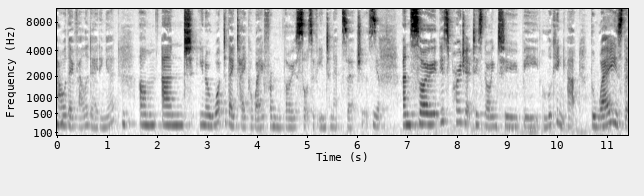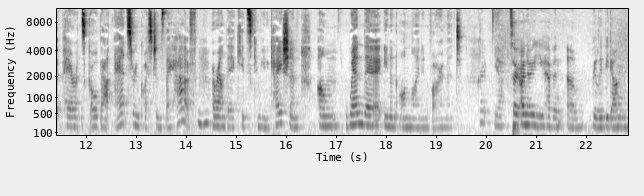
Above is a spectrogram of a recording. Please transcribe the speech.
how Mhm. are they validating it Mhm. um, and you know what do they take away from those sorts of internet searches Yep. and so this project is going to be looking at the ways that parents go about answering questions they have Mhm. around their kids communication um, when they're in an online environment Great. yeah So I know you haven't um, really begun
